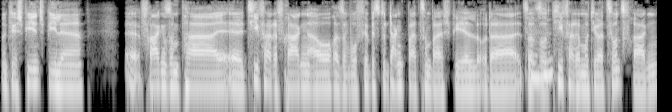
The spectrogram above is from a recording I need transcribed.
Und wir spielen Spiele äh, fragen so ein paar äh, tiefere Fragen auch, also wofür bist du dankbar zum Beispiel oder so, mhm. so tiefere Motivationsfragen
